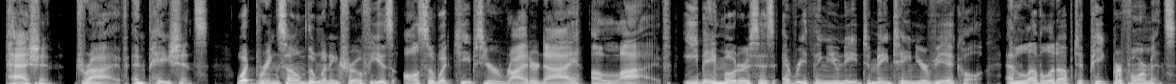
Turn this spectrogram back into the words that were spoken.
Passion, drive, and patience. What brings home the winning trophy is also what keeps your ride or die alive. eBay Motors has everything you need to maintain your vehicle and level it up to peak performance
